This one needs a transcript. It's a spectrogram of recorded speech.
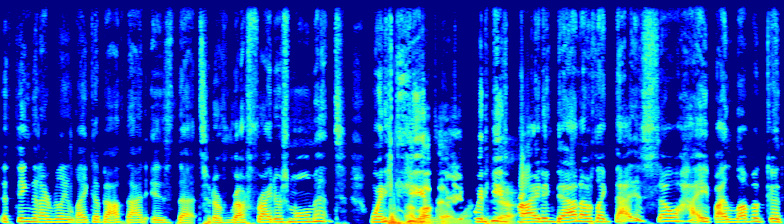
The thing that I really like about that is that sort of Rough Riders moment when he love that one. when he's Yeah. riding down. I was like, that is so hype. I love a good.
